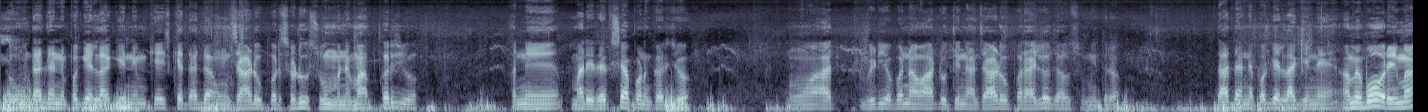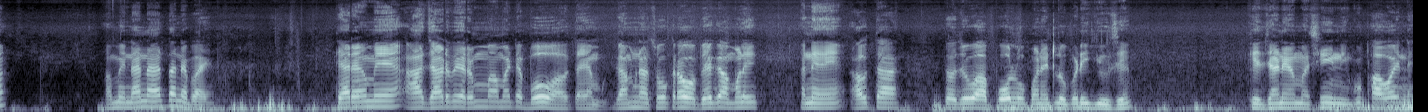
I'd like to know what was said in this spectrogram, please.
તો હું દાદાને પગે લાગીને એમ કહીશ કે, દાદા, હું ઝાડ ઉપર ચડું છું. મને માફ કરજો અને મારી રક્ષા પણ કરજો. હું આ વીડિયો બનાવવા આટુતીના ઝાડ ઉપર હાલ્યો જાઉં છું, મિત્ર. દાદાને પગે લાગીને, અમે બહુ રહીમાં અમે નાના હતા ને ભાઈ. ત્યારે અમે આ ઝાડવે રમવા માટે બહુ આવતા એમ. ગામના છોકરાઓ ભેગા મળી અને આવતા તો જો આ પોલું પણ એટલું પડી ગયું છે કે જાણે આમાં સિંહની ગુફા હોય ને,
